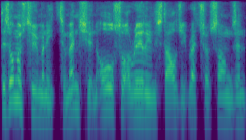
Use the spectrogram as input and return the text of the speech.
there's almost too many to mention. All sort of really nostalgic retro songs, and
